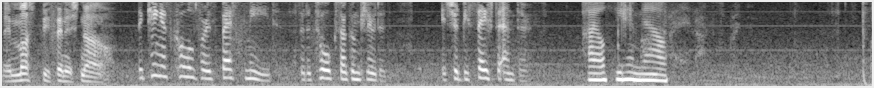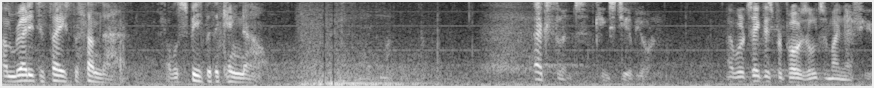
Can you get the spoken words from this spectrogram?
They must be finished now. The king has called for his best mead, so the talks are concluded. It should be safe to enter. I'll see him now. I'm ready to face the thunder. I will speak with the king now. Excellent, King Styrbjorn. I will take this proposal to my nephew.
